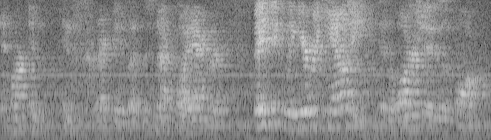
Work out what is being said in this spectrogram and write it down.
and Mark can, can correct me, but it's not quite accurate. Basically, every county in the watershed is a farm.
